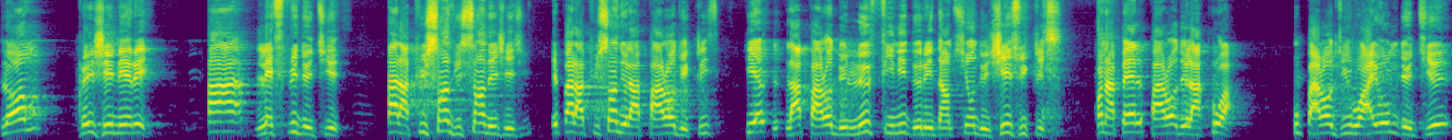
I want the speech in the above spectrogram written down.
L'homme régénéré par l'Esprit de Dieu, par la puissance du sang de Jésus et par la puissance de la parole de Christ, qui est la parole de l'œuvre finie de rédemption de Jésus-Christ. On appelle parole de la croix, ou parole du royaume de Dieu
